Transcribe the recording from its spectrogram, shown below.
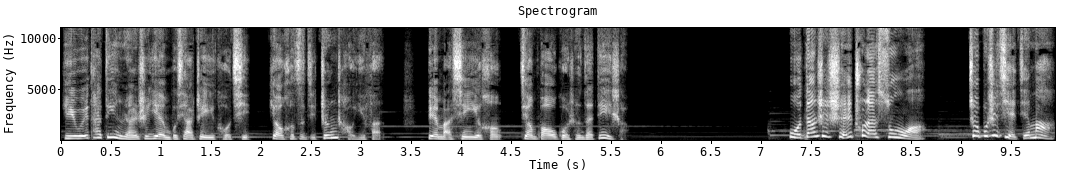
以为他定然是咽不下这一口气，要和自己争吵一番，便把心一横，将包裹扔在地上。我当是谁出来送我？这不是姐姐吗？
